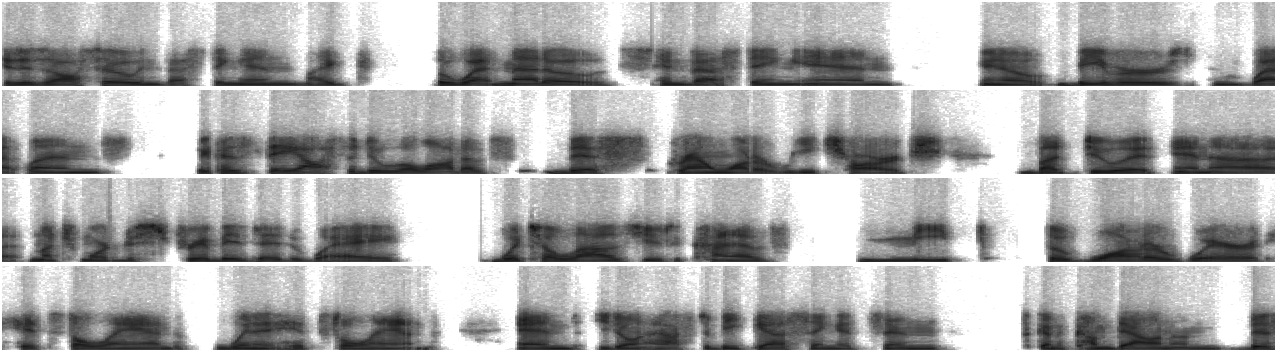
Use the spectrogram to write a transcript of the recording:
It is also investing in like the wet meadows, investing in you know beavers and wetlands because they also do a lot of this groundwater recharge, but do it in a much more distributed way, which allows you to kind of meet the water where it hits the land when it hits the land. And you don't have to be guessing it's in, it's going to come down on this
